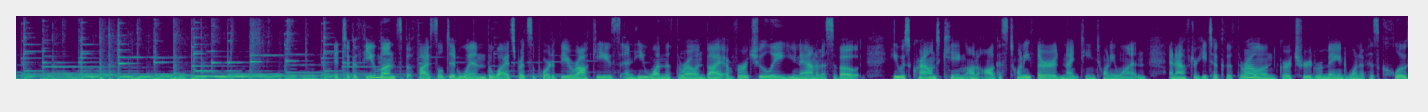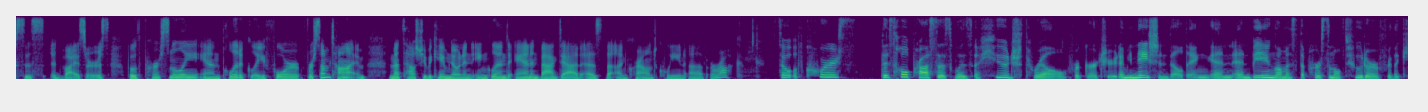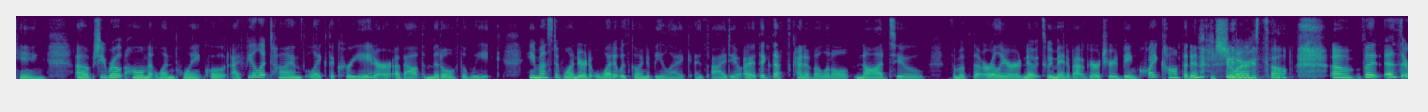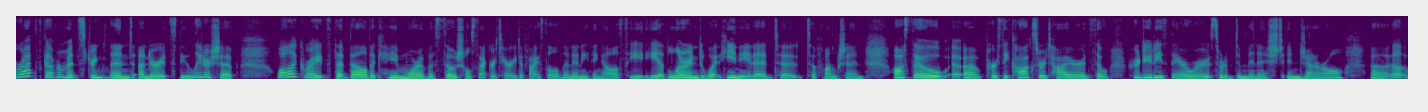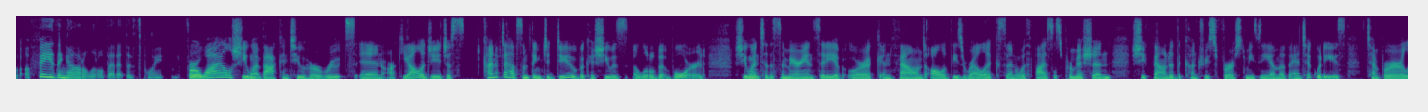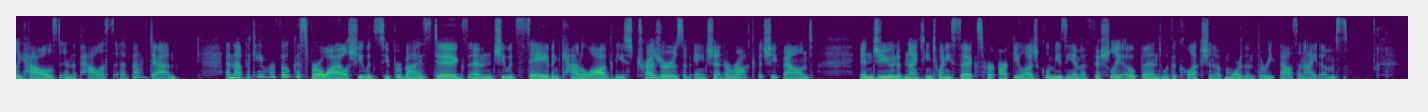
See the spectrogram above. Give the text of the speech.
It took a few months, but Faisal did win the widespread support of the Iraqis, and he won the throne by a virtually unanimous vote. He was crowned king on August 23, 1921, and after he took the throne, Gertrude remained one of his closest advisors, both personally and politically, for, for some time. And that's how she became known in England and in Baghdad as the uncrowned queen of Iraq. So, of course, this whole process was a huge thrill for Gertrude. I mean, nation building and, and being almost the personal tutor for the king. Uh, she wrote home at one point, quote, I feel at times like the creator about the middle of the week. He must have wondered what it was going to be like as I do. I think that's kind of a little nod to some of the earlier notes we made about Gertrude being quite confident sure. in herself. Um, but as Iraq's government strengthened under its new leadership, Wallach writes that Bell became more of a social secretary to Faisal than anything else. He he had learned what he needed to to function. Also, uh, Percy Cox retired, so her duties there were sort of diminished in general, uh, phasing out a little bit at this point. For a while, she went back into her roots in archaeology, just kind of to have something to do because she was a little bit bored. She went to the Sumerian city of Uruk and found all of these relics, and with Faisal's permission, she founded the country's first museum of antiquities, temporarily housed in the palace at Baghdad. And that became her focus for a while. She would supervise digs and she would save and catalog these treasures of ancient Iraq that she found. In June of 1926, her archaeological museum officially opened with a collection of more than 3,000 items.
